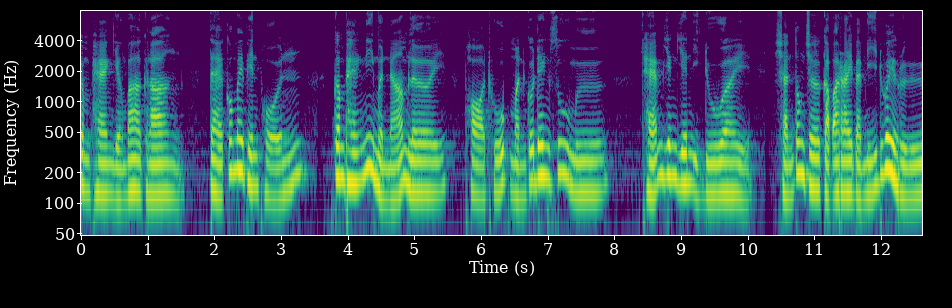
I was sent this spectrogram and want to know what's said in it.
กำแพงอย่างบ้าคลั่ง แต่ก็ไม่เป็นผล กำแพงนี่เหมือนน้ำเลย พอทุบมันก็เด้งสู้มือ แถมยังเย็นอีกด้วย ฉันต้องเจอกับอะไรแบบนี้ด้วยหรือ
